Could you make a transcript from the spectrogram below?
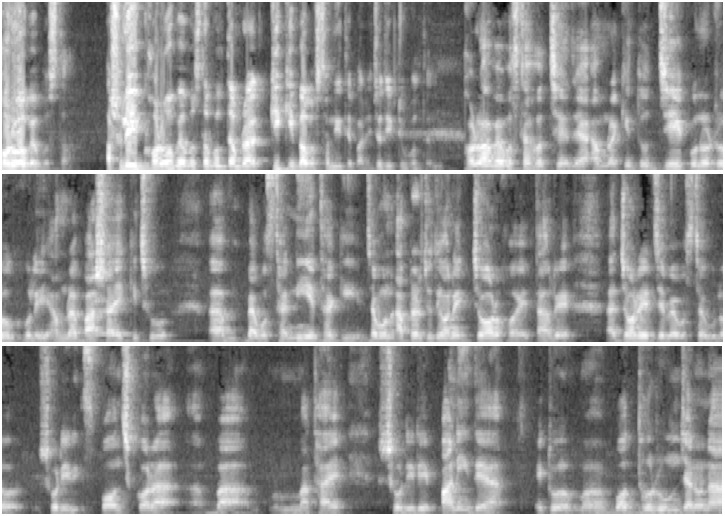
ঘরোয়া ব্যবস্থা। আসলে এই ঘরোয়া ব্যবস্থা বলতে আমরা কি কি ব্যবস্থা নিতে পারি, যদি একটু বলতেন। ঘরোয়া ব্যবস্থা হচ্ছে যে আমরা কিন্তু যে কোনো রোগ হলেই আমরা বাসায় কিছু ব্যবস্থা নিয়ে থাকি। যেমন আপনার যদি অনেক জ্বর হয়, তাহলে জ্বরের যে ব্যবস্থাগুলো, শরীর স্পঞ্জ করা বা মাথায় শরীরে পানি দেয়া, একটু বদ্ধ রুম যেন না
